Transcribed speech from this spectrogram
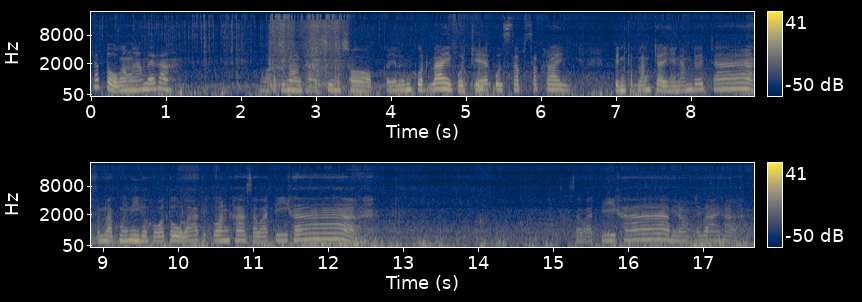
ถ้าโตงามๆเลยค่ะว่าพี่น้องค่ะซึ่งชอบ ก็อย่าลืมกดไลค์กดแชร์กดซับสไครต์เป็นกำลังใจให้น้ำเด้อจ้าสำหรับมื้อนี้ก็ขอโตลาไปก่อนค่ะ สวัสดีค่ะ สวัสดีค่ะ พี่น้องบ๊ายบายค่ะ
